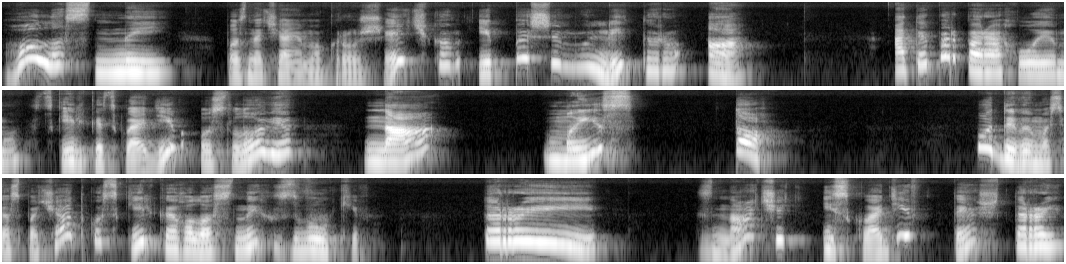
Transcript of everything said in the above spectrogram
голосний. Позначаємо кружечком і пишемо літеру А. А тепер порахуємо, скільки складів у слові на мис то. Подивимося спочатку, скільки голосних звуків. Три. Значить, і складів теж три.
